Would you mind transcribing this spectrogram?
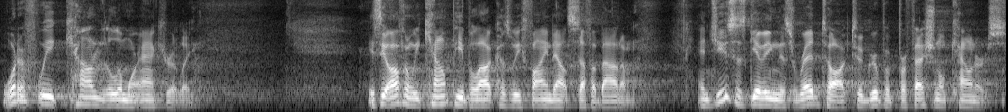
What if we counted a little more accurately? You see, often we count people out because we find out stuff about them. And Jesus is giving this red talk to a group of professional counters.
